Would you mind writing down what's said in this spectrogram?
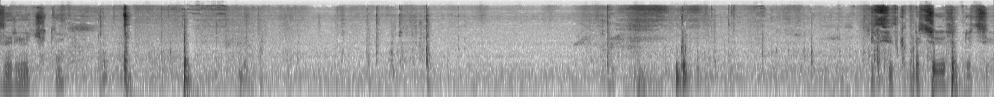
козирючки. Підсвітка працює, все працює.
